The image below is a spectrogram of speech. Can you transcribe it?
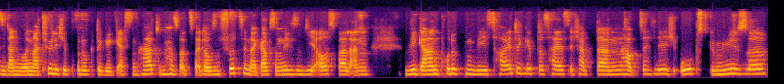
sie dann nur natürliche Produkte gegessen hat. Und das war 2014, da gab es noch nicht so die Auswahl an veganen Produkten, wie es heute gibt. Das heißt, ich habe dann hauptsächlich Obst, Gemüse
